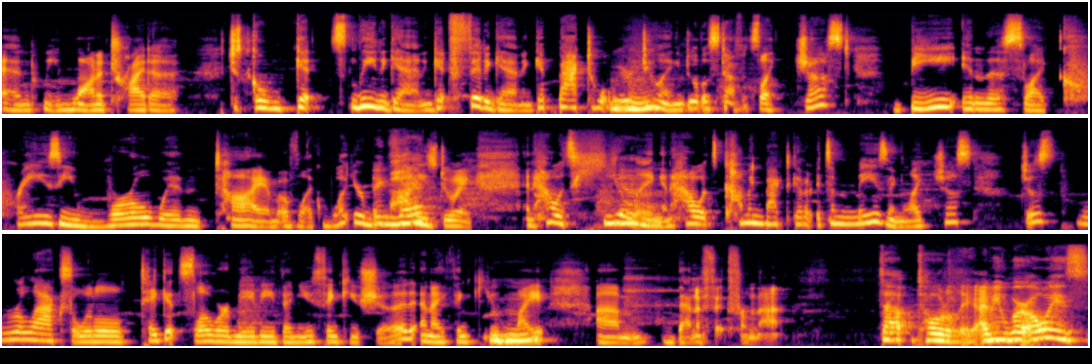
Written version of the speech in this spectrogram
and we want to try to just go get lean again and get fit again and get back to what we mm-hmm. were doing and do all this stuff. It's like just be in this like crazy whirlwind time of like what your exactly. body's doing and how it's healing yeah. and how it's coming back together. It's amazing. Like just just relax a little, take it slower maybe than you think you should. And I think you mm-hmm. might um, benefit from that. T- totally. I mean, we're always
